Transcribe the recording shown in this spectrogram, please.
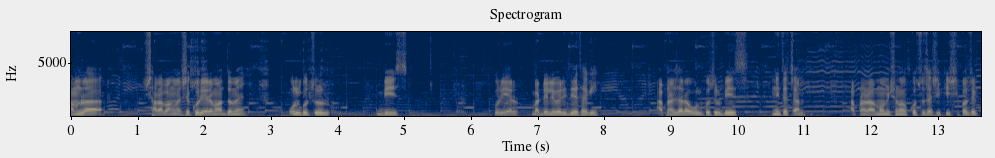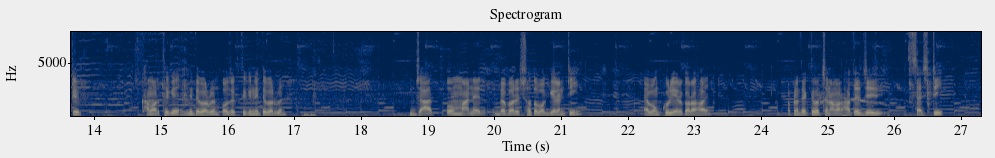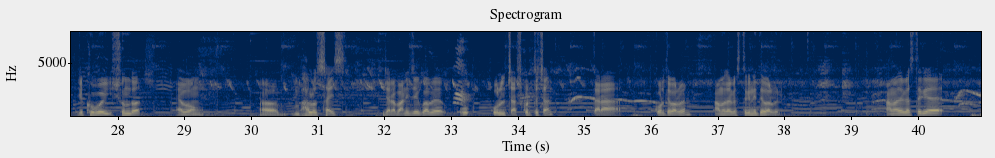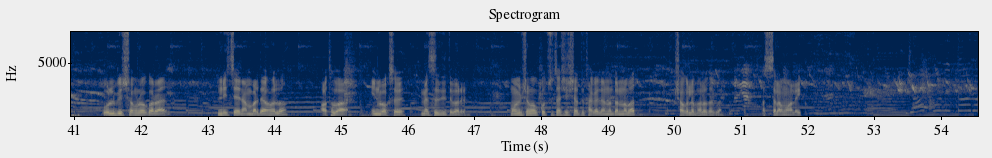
আমরা সারা বাংলাদেশে কুরিয়ারের মাধ্যমে উলকুচুর বীজ কুরিয়ার বা ডেলিভারি দিয়ে থাকি। আপনারা যারা উলকুচুর বীজ নিতে চান, আপনারা ময়মনসিংহ কচু চাষি কৃষি প্রজেক্টের খামার থেকে নিতে পারবেন, প্রজেক্ট থেকে নিতে পারবেন। জাত ও মানের ব্যাপারে শতভাগ গ্যারান্টি এবং কুরিয়ার করা হয়। আপনারা দেখতে পাচ্ছেন আমার হাতের যে সাইজটি যে খুবই সুন্দর এবং ভালো সাইজ যারা বাণিজ্যিকভাবে উল চাষ করতে চান, তারা করতে পারবেন, আমাদের কাছ থেকে নিতে পারবেন। আমাদের কাছ থেকে উল বীজ সংগ্রহ করার নিচে নাম্বার দেওয়া হলো, অথবা ইনবক্সে মেসেজ দিতে পারেন। ময়মনসিংহ কচু চাষির সাথে থাকার জন্য ধন্যবাদ। সকলে ভালো থাকবেন। আসসালামু আলাইকুম।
